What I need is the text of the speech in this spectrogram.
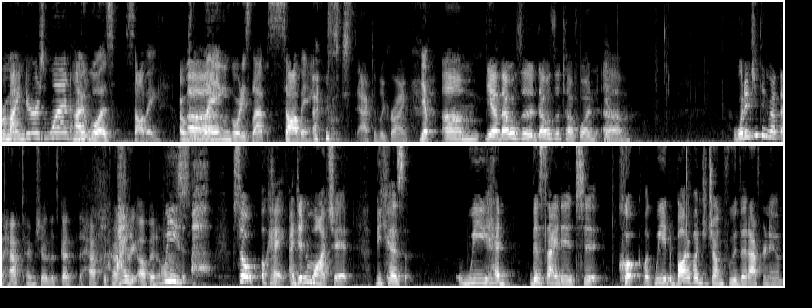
reminders one, I was sobbing. I was Uh, laying in Gordy's lap sobbing. I was just actively crying. Yep. Um, yeah, that was a that was a tough one. Yep. Um, what did you think about the halftime show that's got half the country I- up in we arms? so okay i didn't watch it because we had decided to cook like we had bought a bunch of junk food that afternoon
